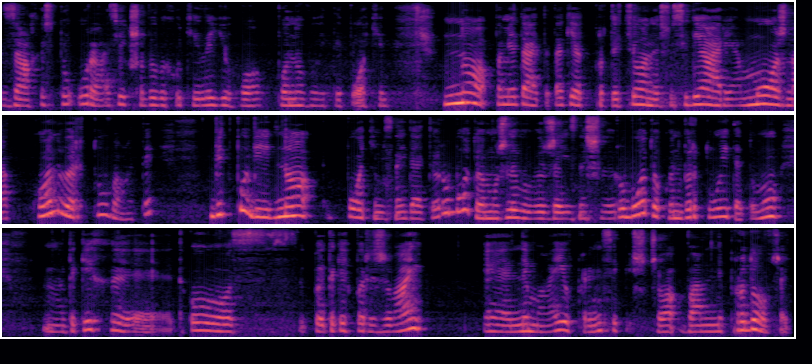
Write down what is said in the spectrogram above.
захисту у разі, якщо би ви хотіли його поновити потім. Но пам'ятайте, так як протеціони сусідіарія можна конвертувати, відповідно, потім знайдете роботу, а можливо, ви вже і знайшли роботу, конвертуйте, тому таких, е, такого, таких переживань е, немає, в принципі, що вам не продовжать.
